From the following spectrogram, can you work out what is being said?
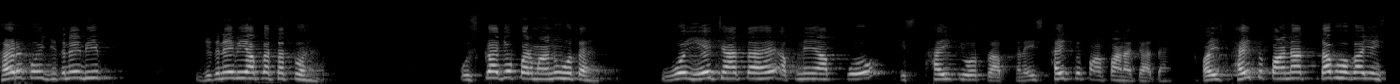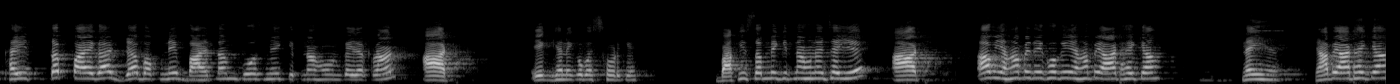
हर कोई जितने भी जितने भी आपका तत्व है उसका जो परमाणु होता है वो ये चाहता है अपने आप को स्थायी की ओर प्राप्त करना स्थायित्व पा, पाना चाहता है। और स्थायित्व पाना तब होगा ये स्थायी तब पाएगा जब अपने बाह्यतम कोष में कितना हो उनका इलेक्ट्रॉन आठ। एक जने को बस छोड़ के। बाकी सब में कितना होना चाहिए? आठ। अब यहाँ पे देखोगे, यहाँ पे आठ है क्या? नहीं है। यहाँ पे आठ है क्या?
